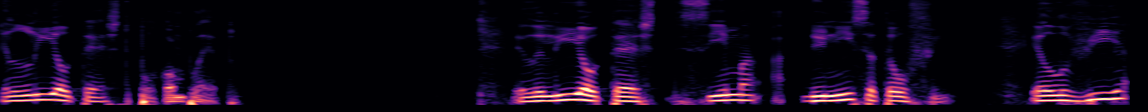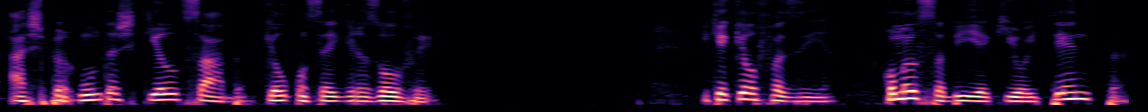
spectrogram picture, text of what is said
Ele lia o teste por completo. Ele lia o teste de cima, do início até o fim. Ele via as perguntas que ele sabe, que ele consegue resolver. E o que é que ele fazia? Como ele sabia que 80%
